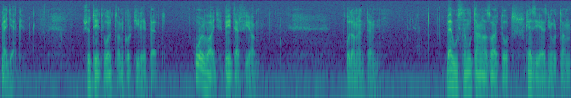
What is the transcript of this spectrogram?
Megyek. Sötét volt, amikor kilépett. Hol vagy, Péter fiam? Oda mentem. Behúztam utána az ajtót, kezéhez nyúltam.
